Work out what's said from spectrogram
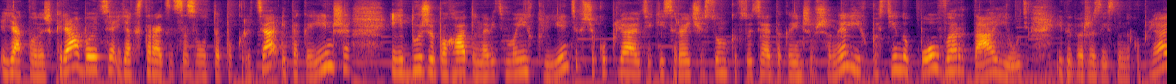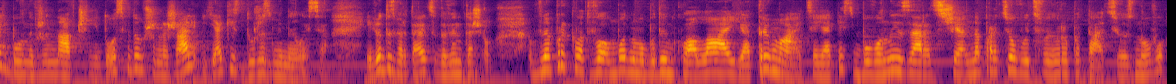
як вони шкрябаються, як старається це золоте покриття і таке інше. І дуже багато навіть моїх клієнтів, що купляють якісь речі, сумки, взуття і таке інше в Шанель, їх постійно повертають. І тепер, вже, звісно, не купляють, бо вони вже навчені досвідом, що, на жаль, якість дуже змінилася. І люди звертаються до вінтажу. Наприклад, в модному будинку Алая тримається якість, бо вони зараз ще напрацьовують свою репутацію знову.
